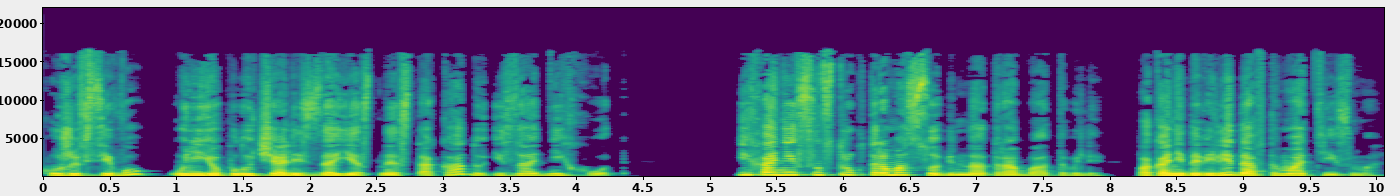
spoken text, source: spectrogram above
Хуже всего у нее получались заезд на эстакаду и задний ход. Их они с инструктором особенно отрабатывали, пока не довели до автоматизма.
